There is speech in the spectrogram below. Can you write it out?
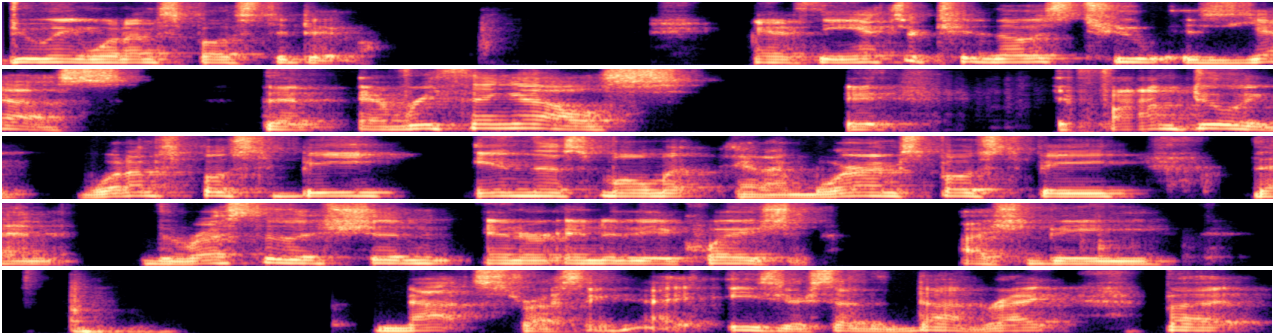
Doing what I'm supposed to do. And if the answer to those two is yes, then everything else, it, if I'm doing what I'm supposed to be in this moment and I'm where I'm supposed to be, then the rest of this shouldn't enter into the equation. I should be not stressing. Easier said than done, right? But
